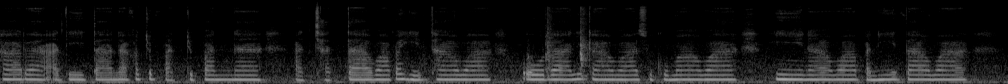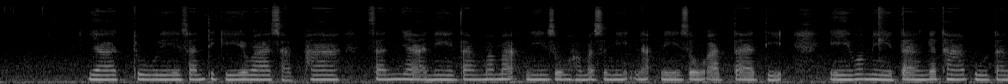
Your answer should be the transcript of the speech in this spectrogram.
ขาราอตีตานาคจุปัจจุปันนา อัจฉัตตาวาปหิทาวา โอราลิกาวา สุกุมาวา ฮีนาวาปณีตาวา ยาตูเรสันติเกวาสัพพา สัญญาเนตังมะมะเนโสหมัสมินะเมโสอัตตาติ เอวะเมตังยะทาภูตัง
